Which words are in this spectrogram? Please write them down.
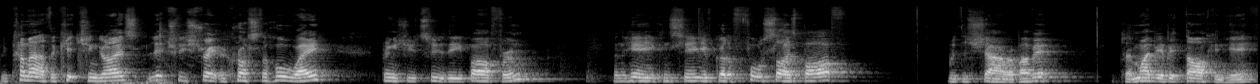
We come out of the kitchen, guys, literally straight across the hallway, brings you to the bathroom. And here you can see you've got a full-size bath with the shower above it. So it might be a bit dark in here.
